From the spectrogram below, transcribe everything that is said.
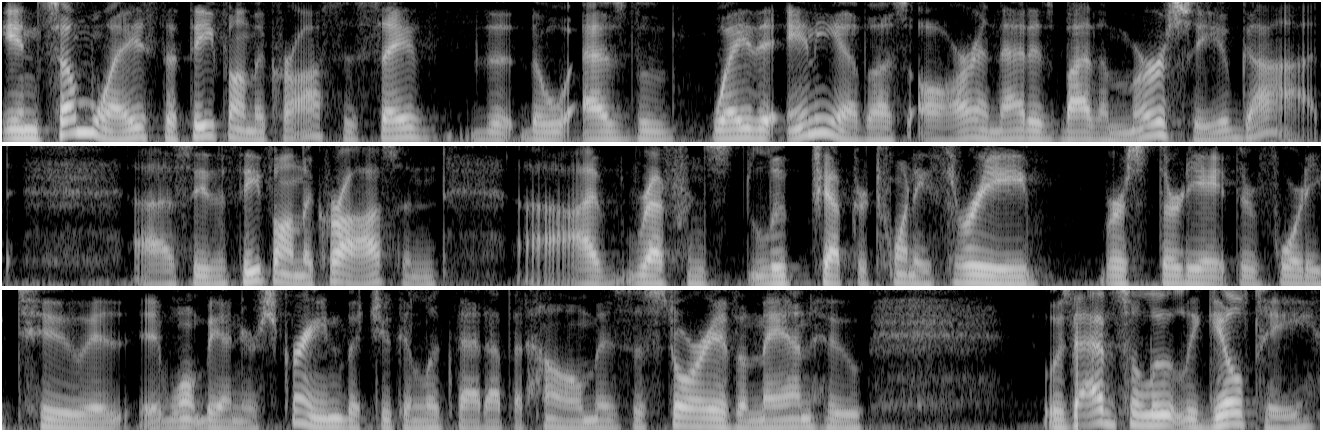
in some ways, the thief on the cross is saved the, the, as the way that any of us are, and that is by the mercy of God. Uh, see, the thief on the cross, and uh, I've referenced Luke chapter 23, verse 38 through 42. It, it, won't be on your screen, but you can look that up at home. Is the story of a man who was absolutely guilty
